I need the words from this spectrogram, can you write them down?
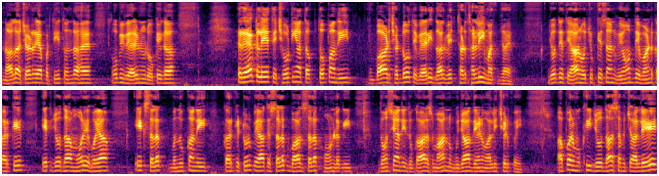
ਨਾਲਾ ਚੜ ਰਿਹਾ ਪ੍ਰਤੀਤ ਹੁੰਦਾ ਹੈ, ਉਹ ਵੀ ਵੈਰੀ ਨੂੰ ਰੋਕੇਗਾ। ਰਹਿ ਕਲੇ ਤੇ ਛੋਟੀਆਂ ਤੋਪਾਂ ਦੀ ਬਾੜ ਛੱਡੋ ਤੇ ਵੈਰੀ ਦਲ ਵਿੱਚ ਥੜਥਲੀ ਮਚ ਜਾਏ। ਜੋਧੇ ਤਿਆਰ ਹੋ ਚੁੱਕੇ ਸਨ ਵਿਉਂਤ ਦੇ ਵੰਡ ਕਰਕੇ ਇੱਕ ਜੋਧਾ ਮੋਰੇ ਹੋਇਆ, ਇੱਕ ਸਲਕ ਬੰਦੂਕਾਂ ਦੀ ਕਰਕੇ ਟੁਰ ਪਿਆ ਤੇ ਸਲਕ ਬਾਦ ਸਲਕ ਹੋਣ ਲੱਗੀ। ਦੋਸਿਆਂ ਦੀ ਦੁਕਾਰ ਅਸਮਾਨ ਨੂੰ ਗੁਜਾ ਦੇਣ ਵਾਲੀ ਛਿੜ ਪਈ ਅਪਰ ਮੁਖੀ ਜੋਧਾ ਸਭ ਚਾਲੇ,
